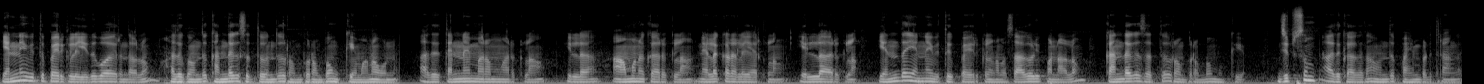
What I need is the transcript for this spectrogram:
எண்ணெய் வித்து பயிர்கள் எதுவாக இருந்தாலும் அதுக்கு வந்து கந்தக சத்து வந்து ரொம்ப ரொம்ப முக்கியமான ஒன்று அது தென்னை மரமாக இருக்கலாம் இல்லை ஆமணக்காக இருக்கலாம் நிலக்கடலையாக இருக்கலாம் எல்லாம் இருக்கலாம். எந்த எண்ணெய் வித்து பயிர்கள் நம்ம சாகுபடி பண்ணாலும் கந்தக சத்து ரொம்ப ரொம்ப முக்கியம். ஜிப்சம் அதுக்காக தான் வந்து பயன்படுத்துகிறாங்க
